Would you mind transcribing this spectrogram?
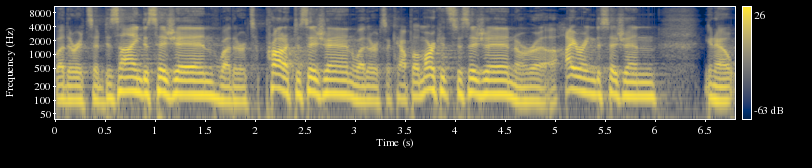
Whether it's a design decision, whether it's a product decision, whether it's a capital markets decision or a hiring decision, you know,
